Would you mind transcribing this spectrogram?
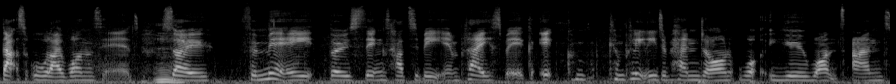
That's all I wanted. So for me, those things had to be in place, but it, it com- completely depend on what you want and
